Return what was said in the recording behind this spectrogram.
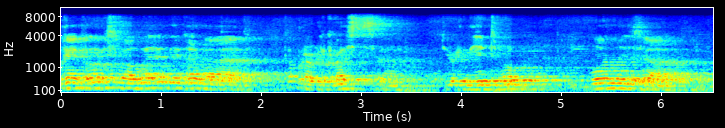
Okay, folks, well, we- we've had a couple of requests uh, during the interval. One is, uh,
